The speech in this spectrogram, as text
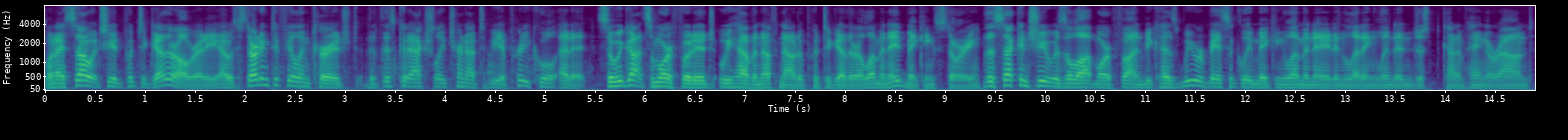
When I saw what she had put together already, I was starting to feel encouraged that this could actually turn out to be a pretty cool edit. So we got some more footage. We have enough now to put together a lemonade making story. The second shoot was a lot more fun because we were basically making lemonade and letting Lyndon just kind of hang around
